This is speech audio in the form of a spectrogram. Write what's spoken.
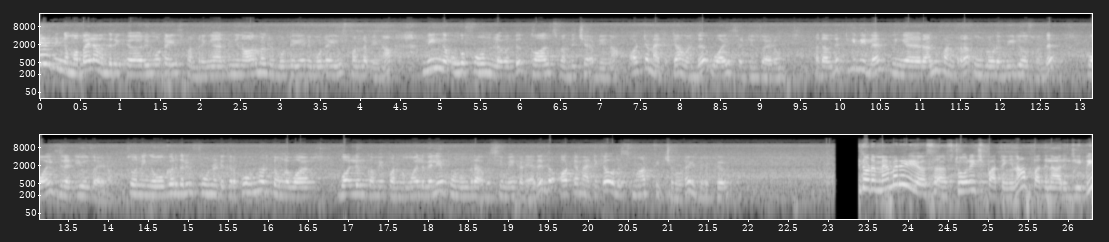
இன்கேஸ் நீங்கள் மொபைலை வந்து ரிமோட்டாக யூஸ் பண்ணுறீங்க நீங்கள் நார்மல் ரிமோட்டை ரிமோட்டாக யூஸ் பண்ணல அப்படின்னா நீங்கள் உங்கள் ஃபோனில் வந்து கால்ஸ் வந்துச்சு அப்படின்னா ஆட்டோமேட்டிக்காக வந்து வாய்ஸ் ரெடியூஸ் ஆகிடும் அதாவது டிவியில் நீங்கள் ரன் பண்ணுற உங்களோட வீடியோஸ் வந்து வாய்ஸ் ரெடியூஸ் ஆகிடும் ஸோ நீங்கள் ஒவ்வொரு தடவையும் ஃபோன் எடுக்கிறப்போ இன்னொருத்தவங்கள வா வால்யூம் கம்மி பண்ணணுமோ இல்லை வெளியே போகணுங்கிற அவசியமே கிடையாது. இது ஆட்டோமேட்டிக்காக ஒரு ஸ்மார்ட் ஃபீச்சரோட இது இருக்குது இதோட மெமரி ஸ்டோரேஜ் பார்த்தீங்கன்னா பதினாறு ஜிபி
